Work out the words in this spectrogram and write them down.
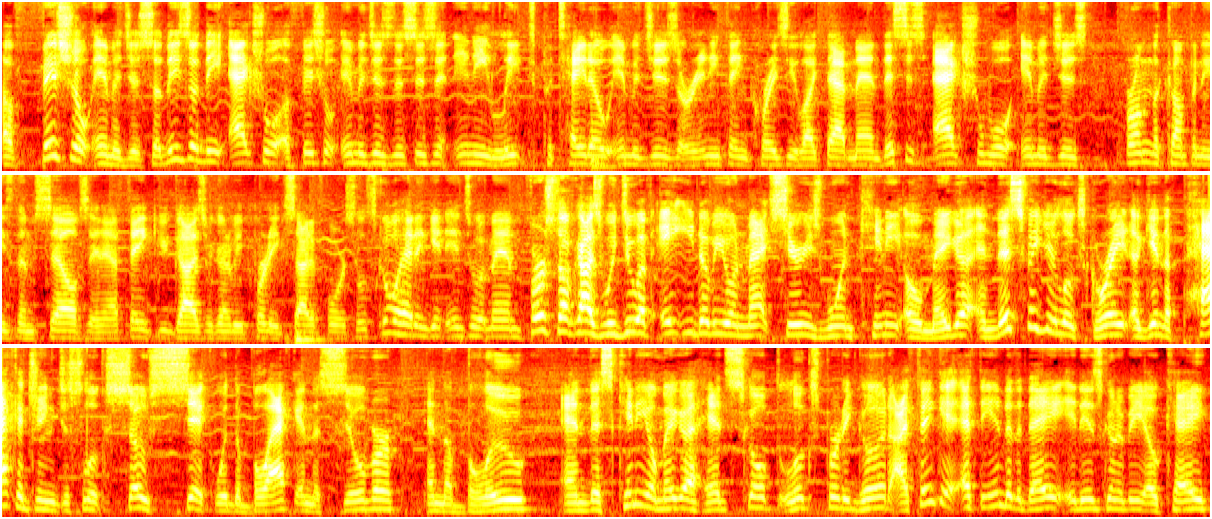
official images. So these are the actual official images. This isn't any leaked potato images or anything crazy like that, man. This is actual images from the companies themselves, and I think you guys are going to be pretty excited for it. So let's go ahead and get into it, man. First off, guys, we do have AEW Unmatched Series 1 Kenny Omega, and this figure looks great. Again, the packaging just looks so sick with the black and the silver and the blue, and this Kenny Omega head sculpt looks pretty good. I think at the end of the day, it is going to be okay.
